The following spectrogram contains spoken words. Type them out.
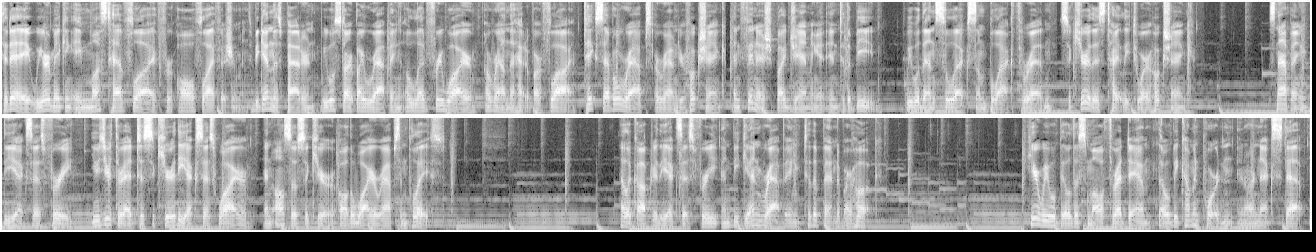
Today, we are making a must-have fly for all fly fishermen. To begin this pattern, we will start by wrapping a lead-free wire around the head of our fly. Take several wraps around your hook shank and finish by jamming it into the bead. We will then select some black thread, secure this tightly to our hook shank, snapping the excess free. Use your thread to secure the excess wire and also secure all the wire wraps in place. Helicopter the excess free and begin wrapping to the bend of our hook. Here we will build a small thread dam that will become important in our next step.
